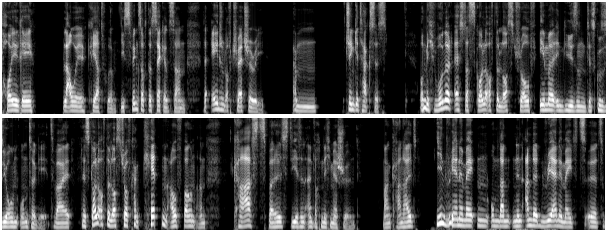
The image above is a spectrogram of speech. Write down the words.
teure, blaue Kreaturen. Die Sphinx of the Second Sun, der Agent of Treachery, ähm, Jingitaxis. Und mich wundert es, dass Scholar of the Lost Trove immer in diesen Diskussionen untergeht, weil der Scholar of the Lost Trove kann Ketten aufbauen an Cast-Spells, die sind einfach nicht mehr schön. Man kann halt ihn reanimaten, um dann einen anderen Reanimate äh, zu,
